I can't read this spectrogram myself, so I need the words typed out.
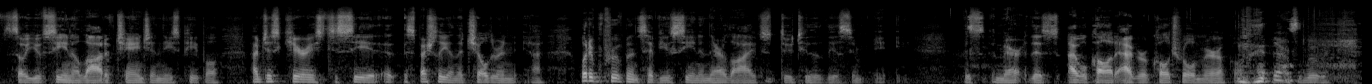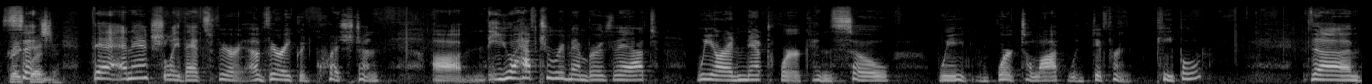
so you've seen a lot of change in these people. I'm just curious to see, especially in the children, uh, what improvements have you seen in their lives due to this this this I will call it agricultural miracle? yes. Absolutely, great so question. That, and actually, that's very a very good question. Um, you have to remember that we are a network, and so we worked a lot with different people the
